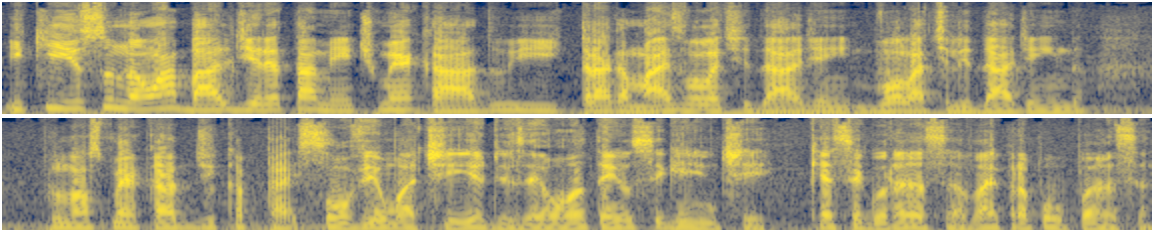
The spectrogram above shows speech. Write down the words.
e que isso não abale diretamente o mercado e traga mais volatilidade, volatilidade ainda para o nosso mercado de capitais. Ouvi uma tia dizer ontem o seguinte: que a segurança vai para a poupança.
